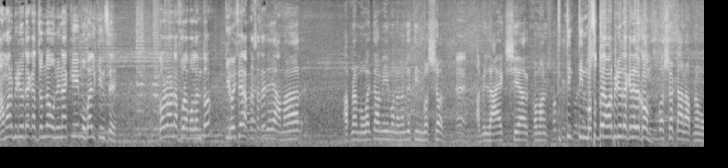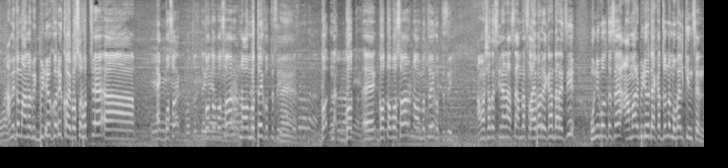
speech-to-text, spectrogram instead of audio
আমার ভিডিও দেখার জন্য উনি নাকি মোবাইল কিনছে। ঘটনাটা পুরো বলেন তো কি হয়েছে আপনার সাথে? যে আমার আপনার মোবাইলটা আমি মনে করেন যে তিন বছর। হ্যাঁ। আমি লাইক শেয়ার কমান তিন- তিন বছর ধরে আমার ভিডিও দেখেন এরকম? বছর টান আপনার মোবাইল। আমি তো মানবিক ভিডিও করি কয় বছর হচ্ছে এক বছর? এক বছর গত বছর নভেম্বর থেকে করতেছি। হ্যাঁ। গত- গত বছর নভেম্বর থেকে করতেছি। আমার সাথে সিনান আছে আমরা ফ্লাইওভার এখানে দাঁড়াইছি। উনি বলতেছে আমার ভিডিও দেখার জন্য মোবাইল কিনছেন।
